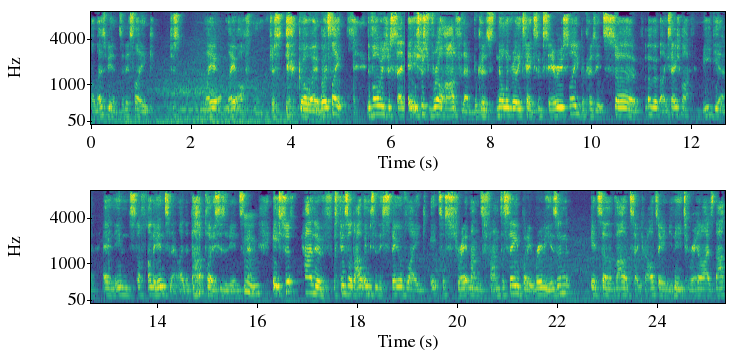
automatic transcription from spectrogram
are lesbians, and it's like just lay it lay it off, man. Just go away. But it's like they've always just said it's just real hard for them because no one really takes them seriously because it's so like sexualized media and even stuff on the internet, like the dark places of the internet. It's just kind of fizzled out into this thing of like it's a straight man's fantasy, but it really isn't it's a valid sexuality and you need to realise that.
